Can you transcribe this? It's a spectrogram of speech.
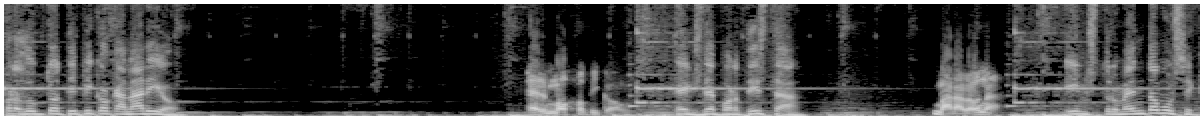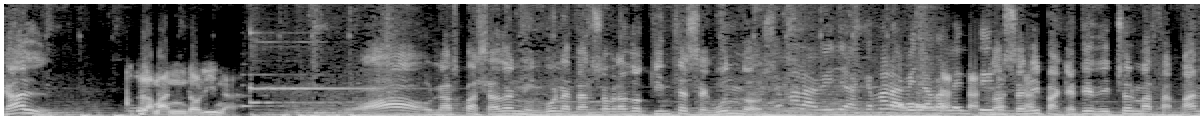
Producto típico canario. El mojo picón. Exdeportista. Maradona. Instrumento musical. La mandolina. ¡Wow! No has pasado en ninguna, te han sobrado 15 segundos. Qué maravilla, qué maravilla, Valentín. No sé ni para qué te he dicho el mazapán.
